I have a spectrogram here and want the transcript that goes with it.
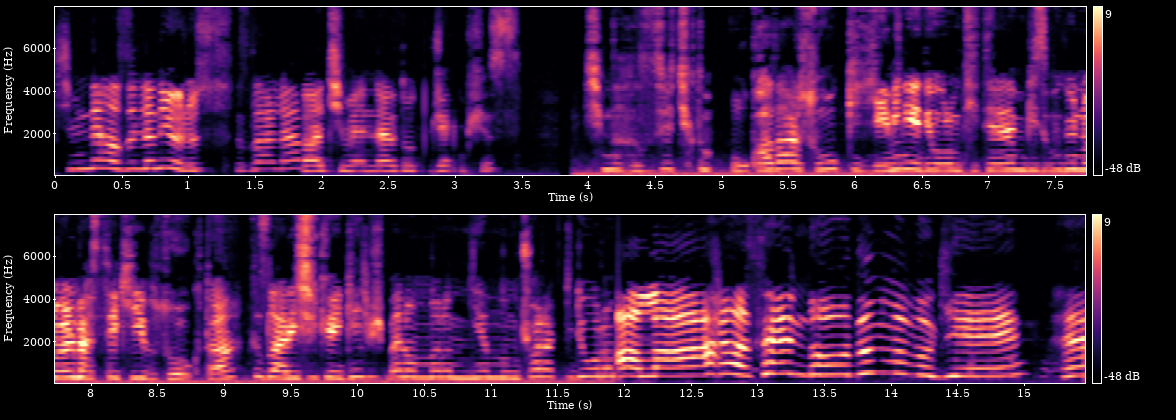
Şimdi hazırlanıyoruz. Kızlarla daha çimenlerde oturacakmışız. Şimdi hızlıca çıktım. O kadar soğuk ki yemin ediyorum titrerim. Biz bugün ölmezsek iyi bu soğukta. Kızlar Yeşilköy'e geçmiş. Ben onların yanına uçarak gidiyorum. Allah! Bugün? He?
